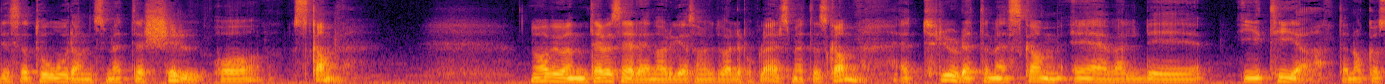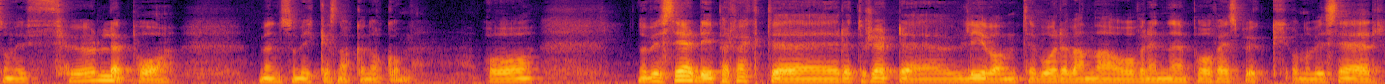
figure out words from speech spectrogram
Disse to ordene som heter skyld og skam. Nå har vi jo en TV-serie i Norge som er veldig populær, som heter Skam. Jeg tror dette med skam er veldig i tida. Det er noe som vi føler på, men som vi ikke snakker noe om. Og når vi ser de perfekte, retusjerte livene til våre venner og venninner på Facebook, og når vi ser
